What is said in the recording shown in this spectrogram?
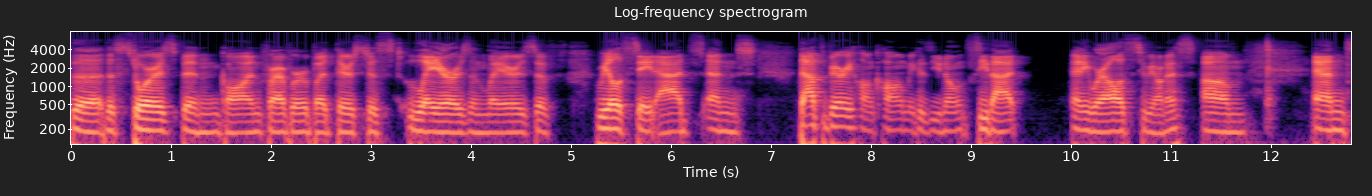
the the store's been gone forever, but there's just layers and layers of real estate ads, and that's very Hong Kong because you don't see that anywhere else, to be honest. Um, and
